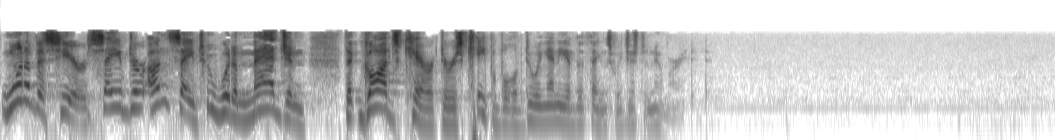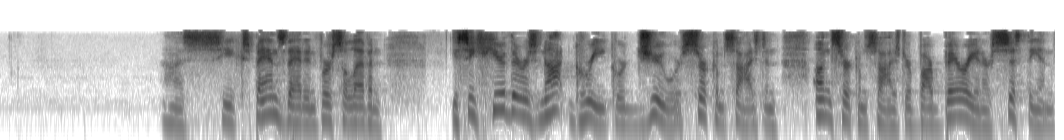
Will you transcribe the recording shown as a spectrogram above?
one of us here, saved or unsaved, who would imagine that God's character is capable of doing any of the things we just enumerated. Ah, as he expands that in verse 11, you see, here there is not Greek or Jew or circumcised and uncircumcised or barbarian or Scythian,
